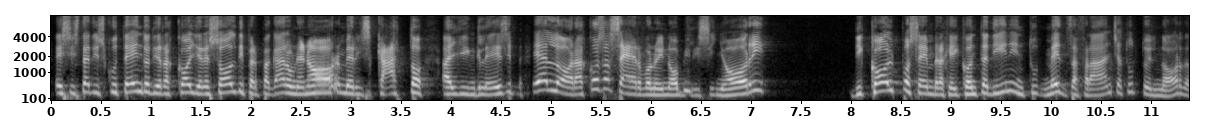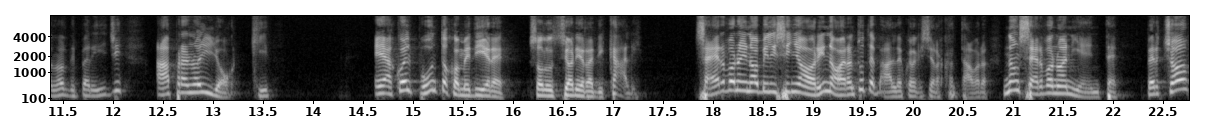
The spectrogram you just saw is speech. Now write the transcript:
e si sta discutendo di raccogliere soldi per pagare un enorme riscatto agli inglesi. E allora a cosa servono i nobili signori? Di colpo sembra che i contadini in tu- mezza Francia, tutto il nord, a nord di Parigi, aprano gli occhi. E a quel punto, come dire, soluzioni radicali. Servono i nobili signori? No, erano tutte balle quelle che ci raccontavano. Non servono a niente. Perciò,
